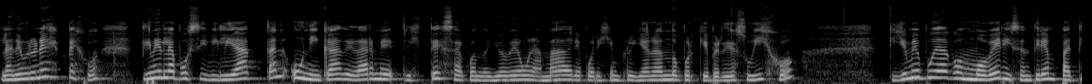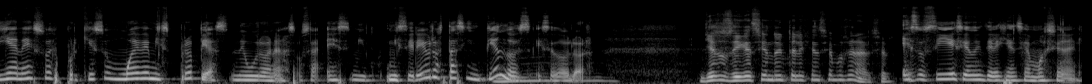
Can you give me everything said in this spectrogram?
Las neuronas espejo tienen la posibilidad tan única de darme tristeza cuando yo veo a una madre, por ejemplo, llanando porque perdió a su hijo, que yo me pueda conmover y sentir empatía en eso es porque eso mueve mis propias neuronas. O sea, es mi, cerebro está sintiendo ese dolor. Y eso sigue siendo inteligencia emocional, ¿cierto? Eso sigue siendo inteligencia emocional.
